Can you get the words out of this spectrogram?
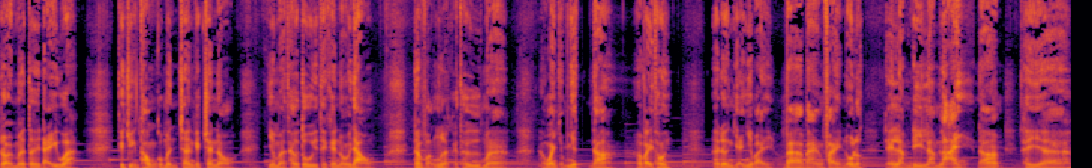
rồi mới tới đẩy qua cái truyền thông của mình trên các channel. Nhưng mà theo tôi thì cái nỗi đau nó vẫn là cái thứ mà quan trọng nhất. Đó vậy thôi. Đơn giản như vậy và bạn phải nỗ lực để làm đi làm lại. Đó thì à,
